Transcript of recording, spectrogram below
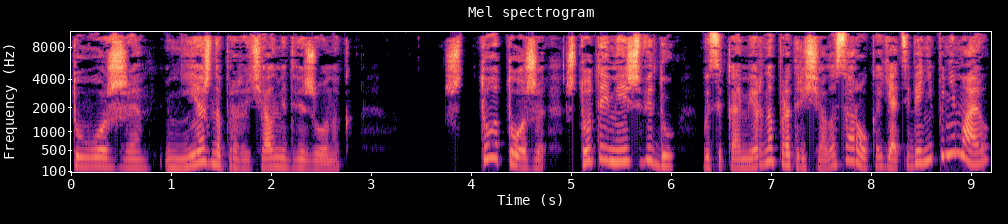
тоже, — нежно прорычал медвежонок. — Что тоже? Что ты имеешь в виду? — высокомерно протрещала сорока. — Я тебя не понимаю.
